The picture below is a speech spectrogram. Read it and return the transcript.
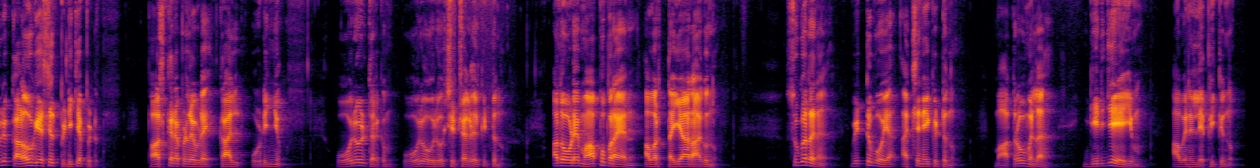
ഒരു കളവ് കേസിൽ പിടിക്കപ്പെട്ടു. ഭാസ്കരപിള്ളയുടെ കാൽ ഒടിഞ്ഞു. ഓരോരുത്തർക്കും ഓരോരോ ശിക്ഷകൾ കിട്ടുന്നു. അതോടെ മാപ്പ് പറയാൻ അവർ തയ്യാറാകുന്നു. സുഗതന് വിട്ടുപോയ അച്ഛനെ കിട്ടുന്നു. മാത്രവുമല്ല ഗിരിജയെയും അവന് ലഭിക്കുന്നു.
